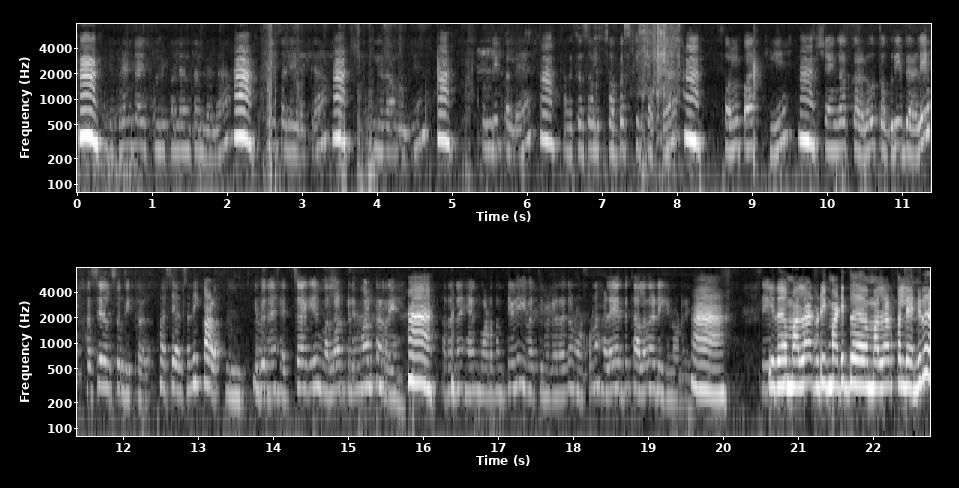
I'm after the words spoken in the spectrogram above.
ಹ್ಞೂ ಡಿಫ್ರೆಂಟ್ ಆಗಿ ಪುಂಡಿ ಪಲ್ಯ ಅಂತ ಅಂದ್ವಲ್ಲ ಹಾಂ. ಈ ಸಲ ಇದಕ್ಕೆ. ಹಾಂ. ಈಗ ನೋಡ್ರಿ ಹಾಂ. ಪುಂಡಿ ಪಲ್ಲೆ ಅದಕ್ಕೆ ಸ್ವಲ್ಪ ಸಬ್ಬಸ್ಗಿ ಸೊಪ್ಪು ಸ್ವಲ್ಪ ಅಕ್ಕಿ ಶೇಂಗಾ ಕಾಳು ತೊಗರಿ ಬ್ಯಾಳಿ ಹಸಿ ಅಲಸಂದಿ ಕಾಳು. ಹಸಿ ಅಲ್ಸಂದಿ ಕಾಳು. ಇದನ್ನ ಹೆಚ್ಚಾಗಿ ಮಲ್ನಾಡ್ ಕಡೆ ಮಾಡ್ತಾರ್ರಿ. ಅದನ್ನ ಹೆಂಗ್ ಮಾಡೋದಂತೇಳಿ ಇವತ್ತಿನ ವಿಡಿಯೋದಾಗ ನೋಡ್ಕೊಂಡು ಹಳೆಯದ ಕಾಲದ ಅಡಿಗೆ ನೋಡ್ರಿ. ಹಾಂ. ಇದು ಮಲ್ನಾಡ್ ಹುಡುಗಿ ಮಾಡಿದ್ದ ಮಲ್ನಾಡ್ ಪಲ್ಯ ಏನಿದು?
